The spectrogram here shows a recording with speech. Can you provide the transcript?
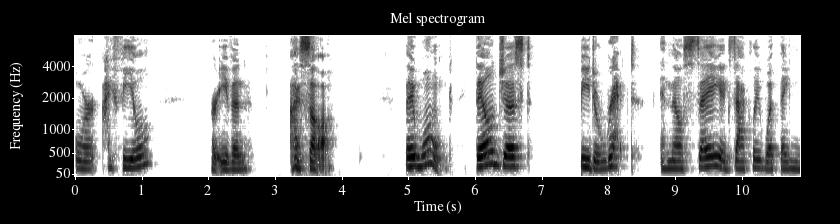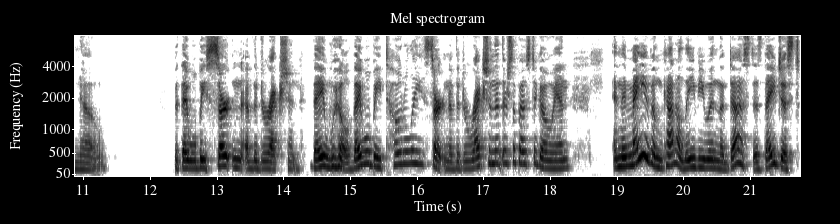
or I feel, or even I saw. They won't. They'll just be direct and they'll say exactly what they know. But they will be certain of the direction. They will. They will be totally certain of the direction that they're supposed to go in. And they may even kind of leave you in the dust as they just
